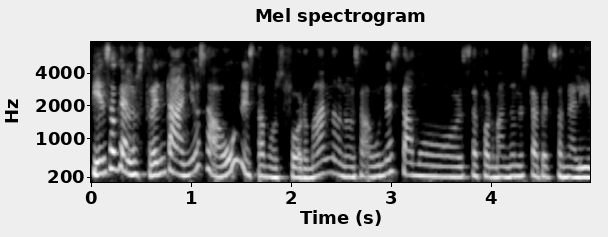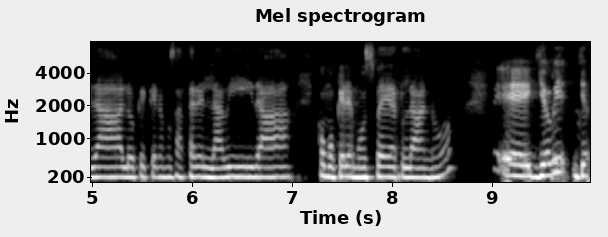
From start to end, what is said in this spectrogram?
pienso que a los 30 años aún estamos formándonos, aún estamos formando nuestra personalidad, lo que queremos hacer en la vida, cómo queremos verla, ¿no? Eh, yo, yo,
